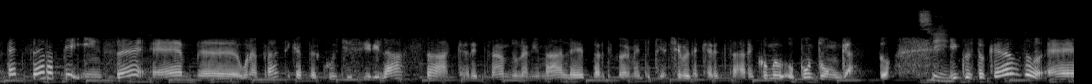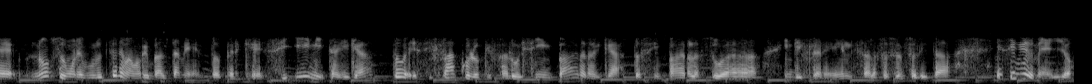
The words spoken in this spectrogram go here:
pet therapy in sé è eh, una pratica per cui ci si rilassa accarezzando un animale particolarmente piacevole da accarezzare, come appunto un gatto. Sì. In questo caso è non solo un'evoluzione ma un ribaltamento perché si imita il gatto e si fa quello che fa lui, si impara dal gatto, si impara la sua indifferenza, la sua sensualità e si vive meglio,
